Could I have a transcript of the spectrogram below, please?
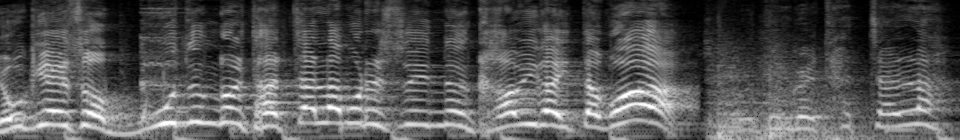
여기에서 모든 걸 다 잘라버릴 수 있는 가위가 있다고? 모든 걸 다 잘라.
